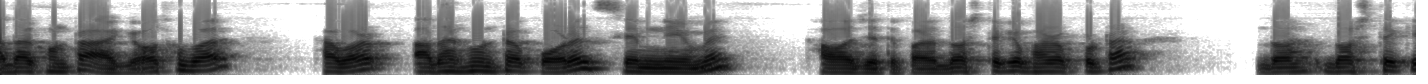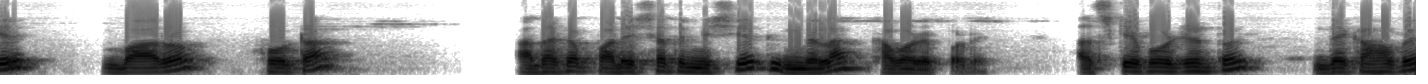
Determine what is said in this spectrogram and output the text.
আধা ঘণ্টা আগে অথবা খাবার আধা ঘণ্টা পরে সেম নিয়মে খাওয়া যেতে পারে। দশ থেকে বারো ফোঁটা দশ থেকে বারো ফোঁটা আধা কাপ পানির সাথে মিশিয়ে তিন বেলা খাবারের পরে আজকে পর্যন্ত দেখা হবে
